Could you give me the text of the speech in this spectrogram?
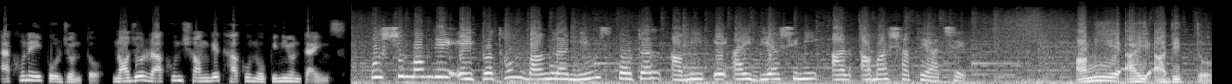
এখন এই পর্যন্ত। নজর রাখুন সঙ্গে থাকুন ওপিনিয়ন টাইমস পশ্চিমবঙ্গে এই প্রথম বাংলা নিউজ পোর্টাল আমি এ আই দিয়াসিনী আর আমার সাথে আছে। আমি এ আই আদিত্য।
